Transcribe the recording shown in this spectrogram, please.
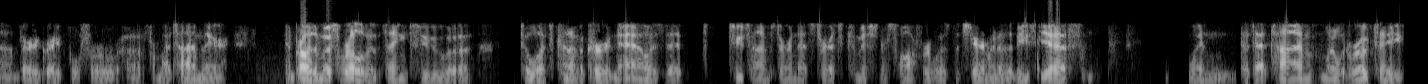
I'm very grateful for uh, for my time there. And probably the most relevant thing to uh, to what's kind of occurred now is that two times during that stretch, Commissioner Swofford was the chairman of the BCS. When at that time, when it would rotate,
